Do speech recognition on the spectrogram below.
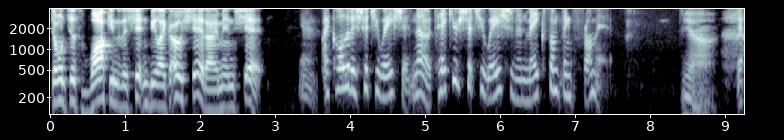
don't just walk into the shit and be like, "Oh shit, I'm in shit." yeah i call it a situation no take your situation and make something from it Yeah. Yeah.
